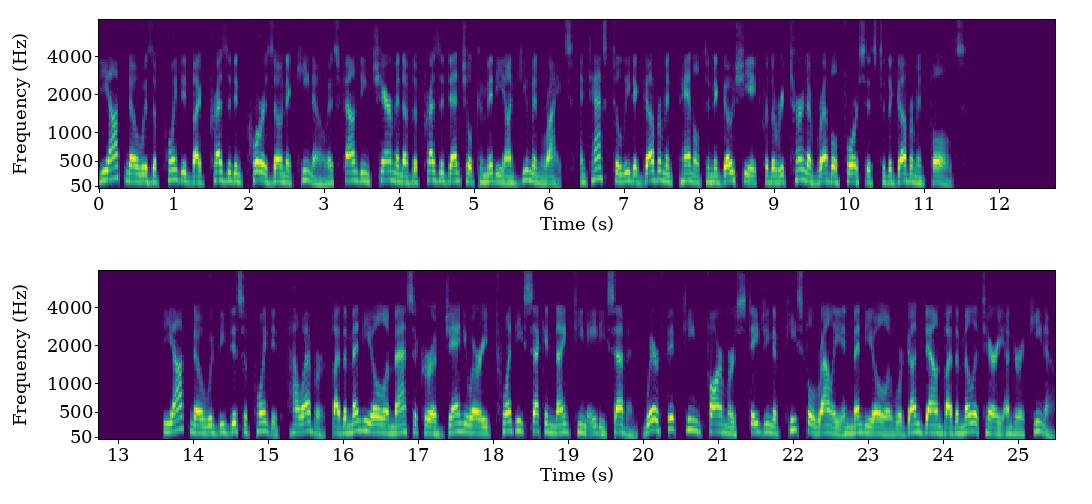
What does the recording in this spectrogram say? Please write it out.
Diokno was appointed by President Corazon Aquino as founding chairman of the Presidential Committee on Human Rights, and tasked to lead a government panel to negotiate for the return of rebel forces to the government folds. Diokno would be disappointed, however, by the Mendiola massacre of January 22, 1987, where 15 farmers staging a peaceful rally in Mendiola were gunned down by the military under Aquino.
